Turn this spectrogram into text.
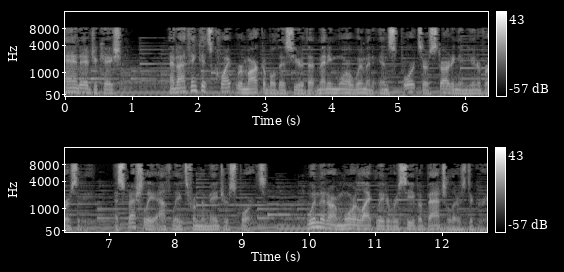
and education. And I think it's quite remarkable this year that many more women in sports are starting in university, especially athletes from the major sports. Women are more likely to receive a bachelor's degree.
